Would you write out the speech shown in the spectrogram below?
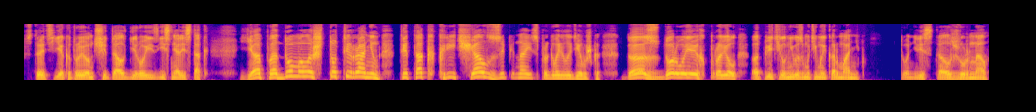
В статье, которую он читал, герои изъяснялись так. «Я подумала, что ты ранен. Ты так кричал!» — запинаясь, проговорила девушка. «Да здорово я их провел!» — ответил невозмутимый карманник. Тони листал журнал.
